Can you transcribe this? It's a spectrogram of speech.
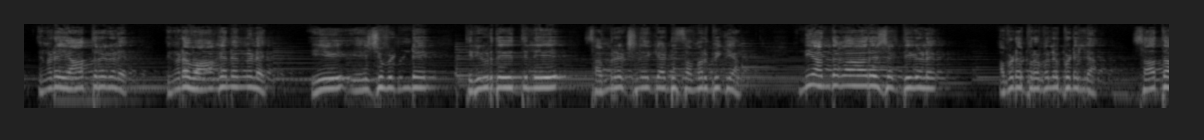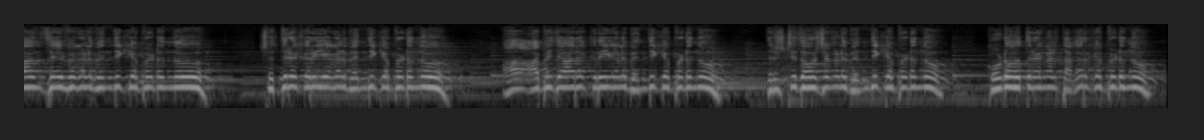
നിങ്ങളുടെ യാത്രകളെ നിങ്ങളുടെ വാഹനങ്ങളെ ഈ യേശുവിന്റെ തിരുഹൃദയത്തിലെ സംരക്ഷണയ്ക്കായിട്ട് സമർപ്പിക്കാം ഇനി അന്ധകാര ശക്തികൾ അവിടെ പ്രബലപ്പെടില്ല. സാത്താൻ സേവകൾ ബന്ധിക്കപ്പെടുന്നു. ക്ഷുദ്രക്രിയകൾ ബന്ധിക്കപ്പെടുന്നു. ആ ആഭിചാരക്രിയകൾ ബന്ധിക്കപ്പെടുന്നു. ദൃഷ്ടിദോഷങ്ങൾ ബന്ധിക്കപ്പെടുന്നു. കൂടോത്തരങ്ങൾ തകർക്കപ്പെടുന്നു.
